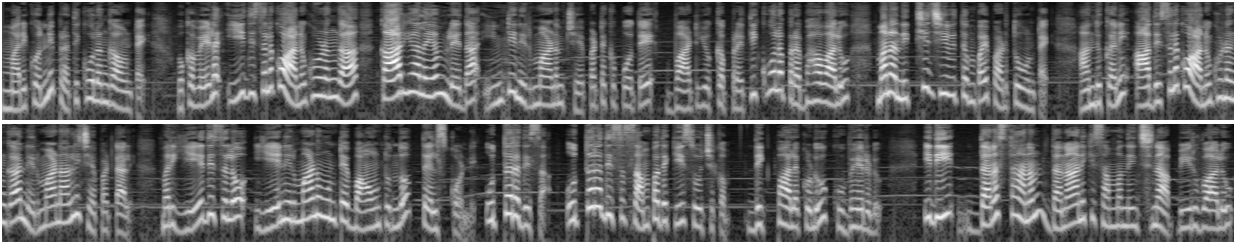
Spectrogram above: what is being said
మరికొన్ని ప్రతికూలంగా ఉంటాయి. ఒకవేళ ఈ దిశలకు అనుగుణంగా కార్యాలయం లేదా ఇంటి నిర్మాణం చేపట్టకపోతే వాటి యొక్క ప్రతికూల ప్రభావాలు మన నిత్య జీవితంపై పడుతూ ఉంటాయి. అందుకని ఆ దిశలకు అనుగుణంగా నిర్మాణాల్ని చేపట్టాలి. మరి ఏ దిశలో ఏ నిర్మాణం ఉంటే బావుంటుందో తెలుసుకోండి. ఉత్తర దిశ. ఉత్తర దిశ సంపదకి సూచకం. దిక్పాలకుడు కుబేరుడు. ఇది ధనస్థానం ధనానికి సంబంధించిన బీరువాలు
